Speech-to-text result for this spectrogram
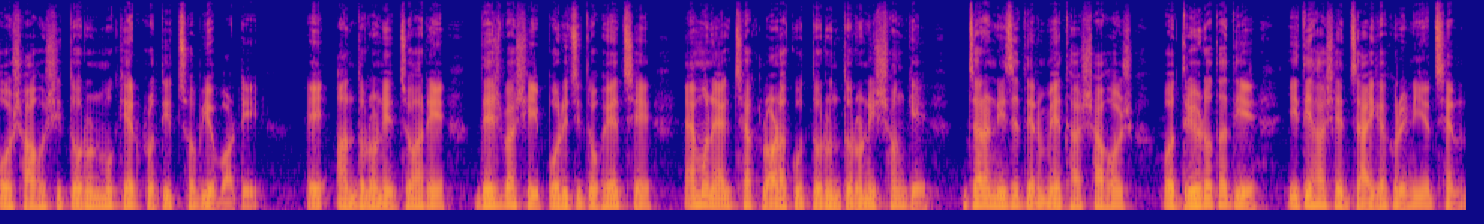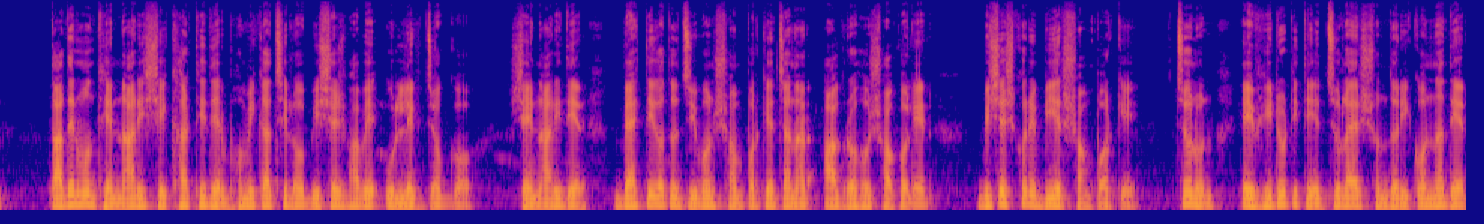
ও সাহসী তরুণ মুখের প্রতিচ্ছবিও বটে। এই আন্দোলনের জোয়ারে দেশবাসী পরিচিত হয়েছে এমন একঝাঁক লড়াকু তরুণ তরুণীর সঙ্গে যারা নিজেদের মেধা, সাহস ও দৃঢ়তা দিয়ে ইতিহাসের জায়গা করে নিয়েছেন। তাদের মধ্যে নারী শিক্ষার্থীদের ভূমিকা ছিল বিশেষভাবে উল্লেখযোগ্য। সেই নারীদের ব্যক্তিগত জীবন সম্পর্কে জানার আগ্রহ সকলের। বিশেষ করে বিয়ের সম্পর্কে। চলুন, এই ভিডিওটিতে জুলাইয়ের সুন্দরী কন্যাদের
